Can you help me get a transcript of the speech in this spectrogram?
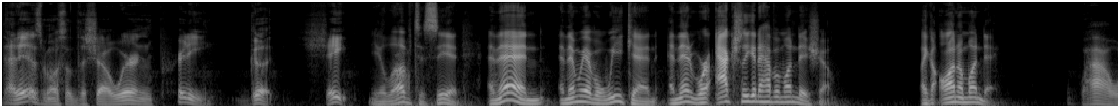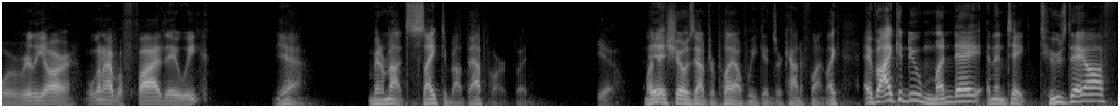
That is most of the show. We're in pretty good shape. You love to see it. And then and then we have a weekend, and then we're actually going to have a Monday show, like on a Monday. Wow, we really are. We're gonna have a five day week. Yeah. I mean, I'm not psyched about that part, but. Monday It- shows after playoff weekends are kind of fun. Like if I could do Monday and then take Tuesday off,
